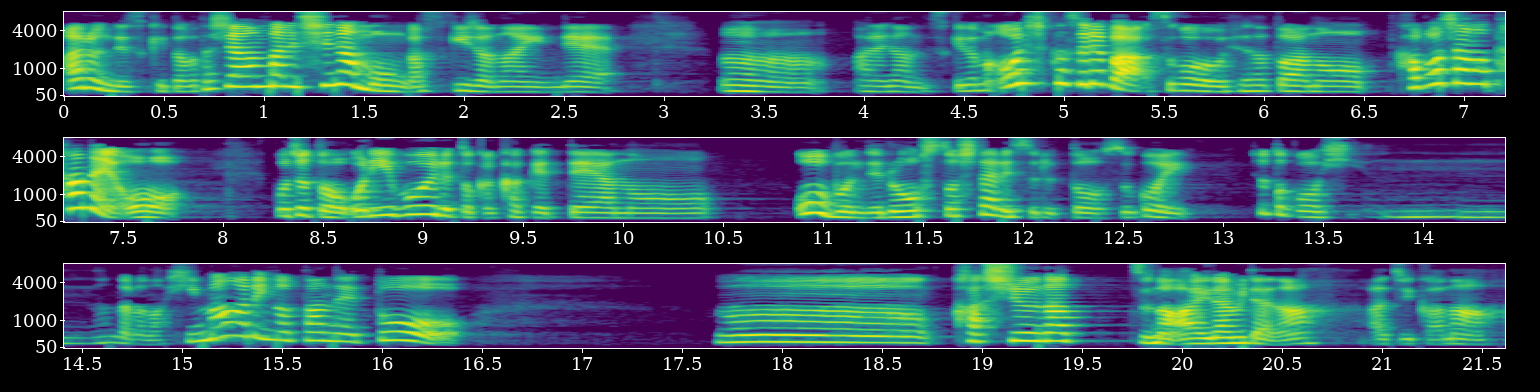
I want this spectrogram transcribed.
あるんですけど、私あんまりシナモンが好きじゃないんで、うん、あれなんですけど、まあ、美味しくすればすごい美味しい。あと、あの、かぼちゃの種を、こうちょっとオリーブオイルとかかけて、あの、オーブンでローストしたりすると、すごい、ちょっとこう、ひんなんだろうな、ひまわりの種と、うーん、カシューナッツの間みたいな味かな。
